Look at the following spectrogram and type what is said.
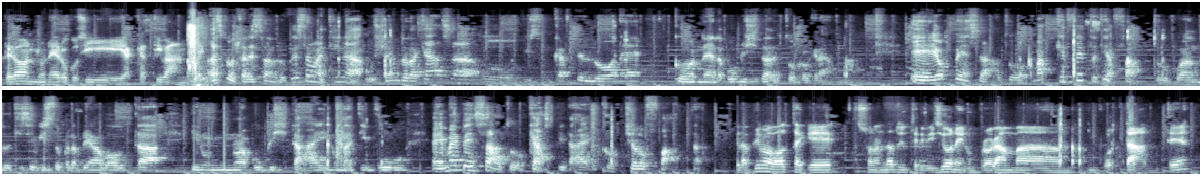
però non ero così accattivante. Ascolta Alessandro, questa mattina uscendo da casa ho visto un cartellone con la pubblicità del tuo programma e ho pensato, ma che effetto ti ha fatto quando ti sei visto per la prima volta in un- in una pubblicità, in una tv? Hai mai pensato, caspita, ecco, ce l'ho fatta? La prima volta che sono andato in televisione in un programma importante,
